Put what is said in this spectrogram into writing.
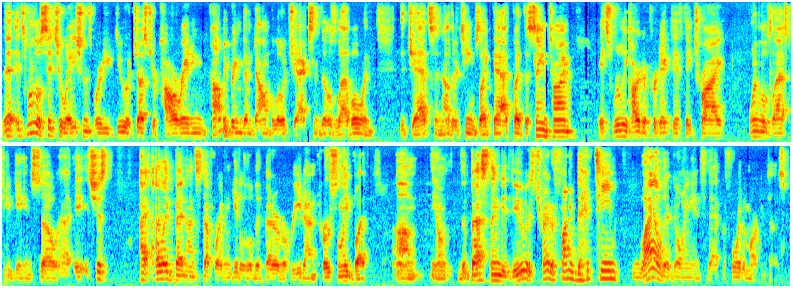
it's one of those situations where you do adjust your power rating and probably bring them down below Jacksonville's level and the Jets and other teams like that. But at the same time, it's really hard to predict if they try one of those last few games. So uh, it's just, I, I, like betting on stuff where I can get a little bit better of a read on personally. But, um, you know, the best thing to do is try to find that team while they're going into that before the market does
